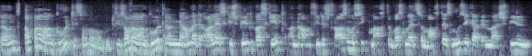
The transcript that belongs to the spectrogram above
Bei uns Sommer waren gut. Die Sommer waren gut. Die Sommer waren gut und wir haben halt alles gespielt, was geht und haben viele Straßenmusik gemacht und was man jetzt so macht als Musiker, wenn man spielen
